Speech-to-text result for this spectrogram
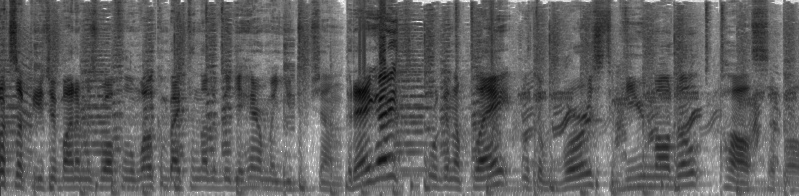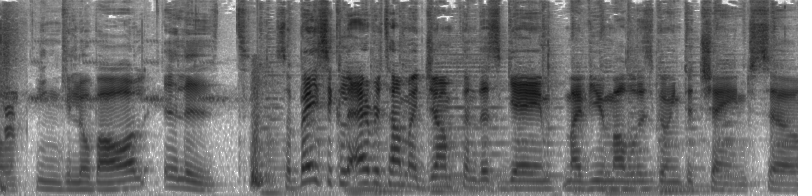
What's up YouTube, my name is Waffle and welcome back to another video here on my YouTube channel. Today guys, we're gonna play with the worst view model possible in Global Elite. So basically every time I jump in this game, my view model is going to change, so...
